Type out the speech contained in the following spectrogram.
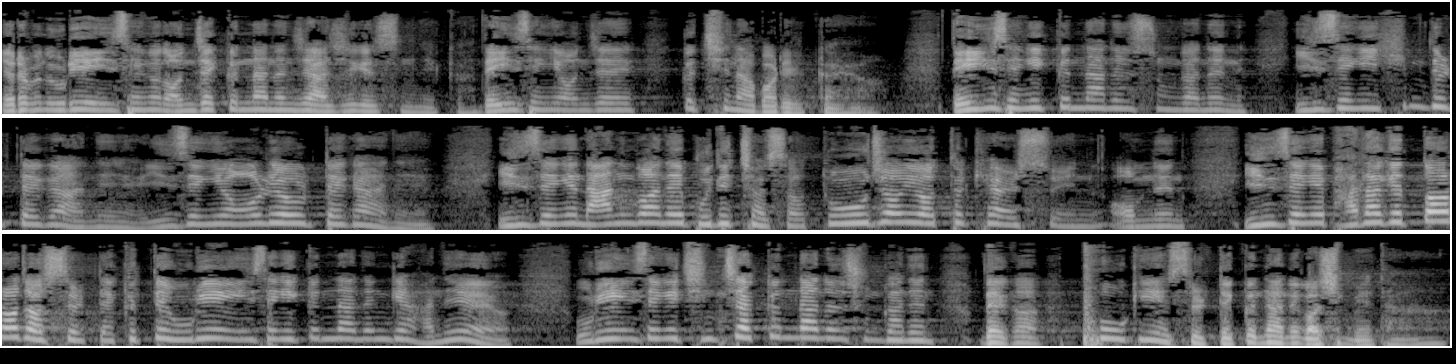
여러분, 우리의 인생은 언제 끝나는지 아시겠습니까? 내 인생이 언제 끝이 나버릴까요? 내 인생이 끝나는 순간은 인생이 힘들 때가 아니에요. 인생이 어려울 때가 아니에요. 인생의 난관에 부딪혀서 도저히 어떻게 할 수 없는 인생의 바닥에 떨어졌을 때 그때 우리의 인생이 끝나는 게 아니에요. 우리의 인생이 진짜 끝나는 순간은 내가 포기했을 때 끝나는 것입니다.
